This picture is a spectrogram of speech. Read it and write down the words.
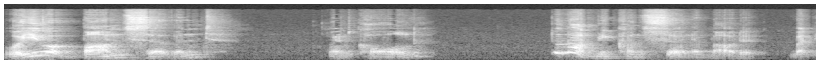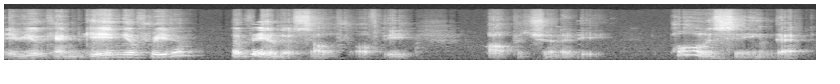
Were you a bond servant when called? Do not be concerned about it, but if you can gain your freedom, avail yourself of the opportunity. Paul is saying that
